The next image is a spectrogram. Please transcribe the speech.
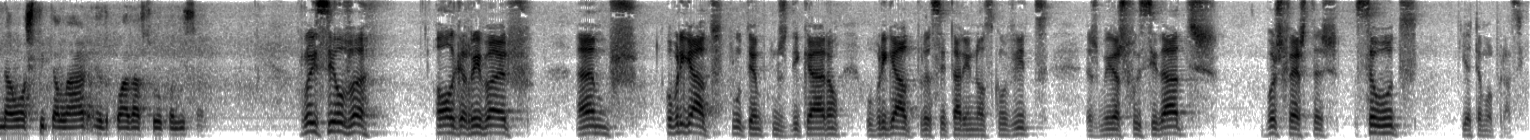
não hospitalar adequado à sua condição. Rui Silva, Olga Ribeiro, ambos, obrigado pelo tempo que nos dedicaram, obrigado por aceitarem o nosso convite, as maiores felicidades, boas festas, saúde e até uma próxima.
